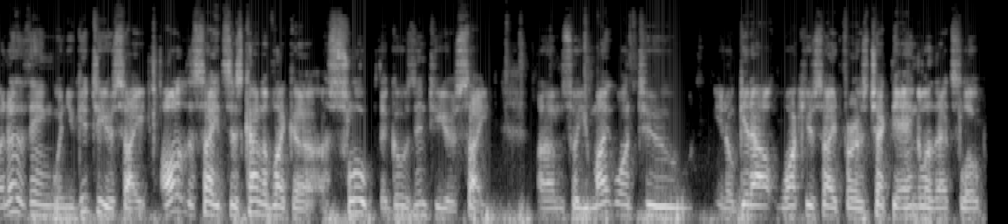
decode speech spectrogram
another thing, when you get to your site, all of the sites is kind of like a, a slope that goes into your site. Um, so you might want to, you know, get out, walk your site first, check the angle of that slope,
